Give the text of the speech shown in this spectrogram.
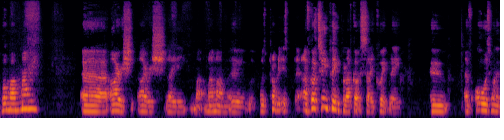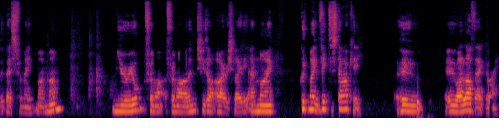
Well, my mum, uh, Irish Irish lady, my, mum, who was probably. I've got two people I've got to say quickly, who have always wanted the best for me. My mum, Muriel from from Ireland, she's our Irish lady, and my good mate Victor Starkey, who who I love that guy,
